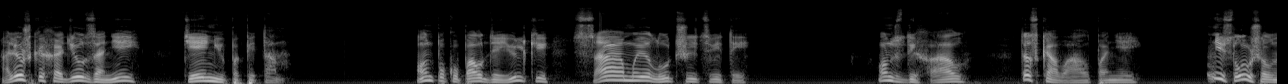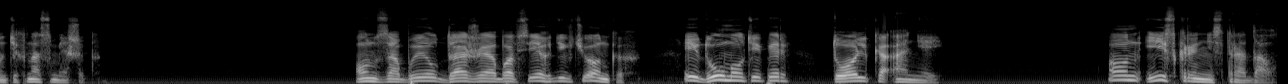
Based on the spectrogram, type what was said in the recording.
Алёшка ходил за ней тенью по пятам. Он покупал для Юльки самые лучшие цветы. Он вздыхал, тосковал по ней, не слушал этих насмешек. Он забыл даже обо всех девчонках и думал теперь только о ней. Он искренне страдал.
